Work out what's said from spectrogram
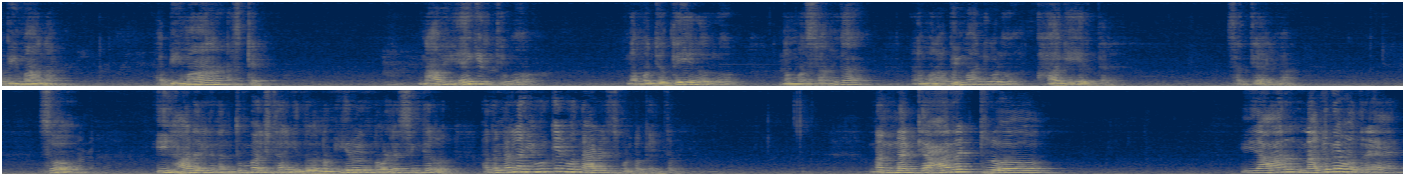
ಅಭಿಮಾನ ಅಭಿಮಾನ ಅಷ್ಟೇ. ನಾವು ಹೇಗಿರ್ತೀವೋ, ನಮ್ಮ ಜೊತೆ ಇರೋರು ನಮ್ಮ ಸಂಘ, ನಮ್ಮ ಅಭಿಮಾನಿಗಳು ಹಾಗೇ ಇರ್ತಾರೆ. ಸತ್ಯ ಅಲ್ವಾ? ಸೊ ಈ ಹಾಡಲ್ಲಿ ನಂಗೆ ತುಂಬ ಇಷ್ಟ ಆಗಿದ್ದು ನಮ್ಮ ಹೀರೋಯಿನ್ ಒಳ್ಳೆ ಸಿಂಗರು, ಅದನ್ನೆಲ್ಲ ಇವ್ರ ಕೈಲಿ ಒಂದು ಹಾಡು ಹಾಡಿಸ್ಬಿಡ್ಬೇಕಾಯ್ತು. ನನ್ನ ಕ್ಯಾರೆಕ್ಟ್ರು ಯಾರು ನಗದೆ ಹೋದ್ರೆ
